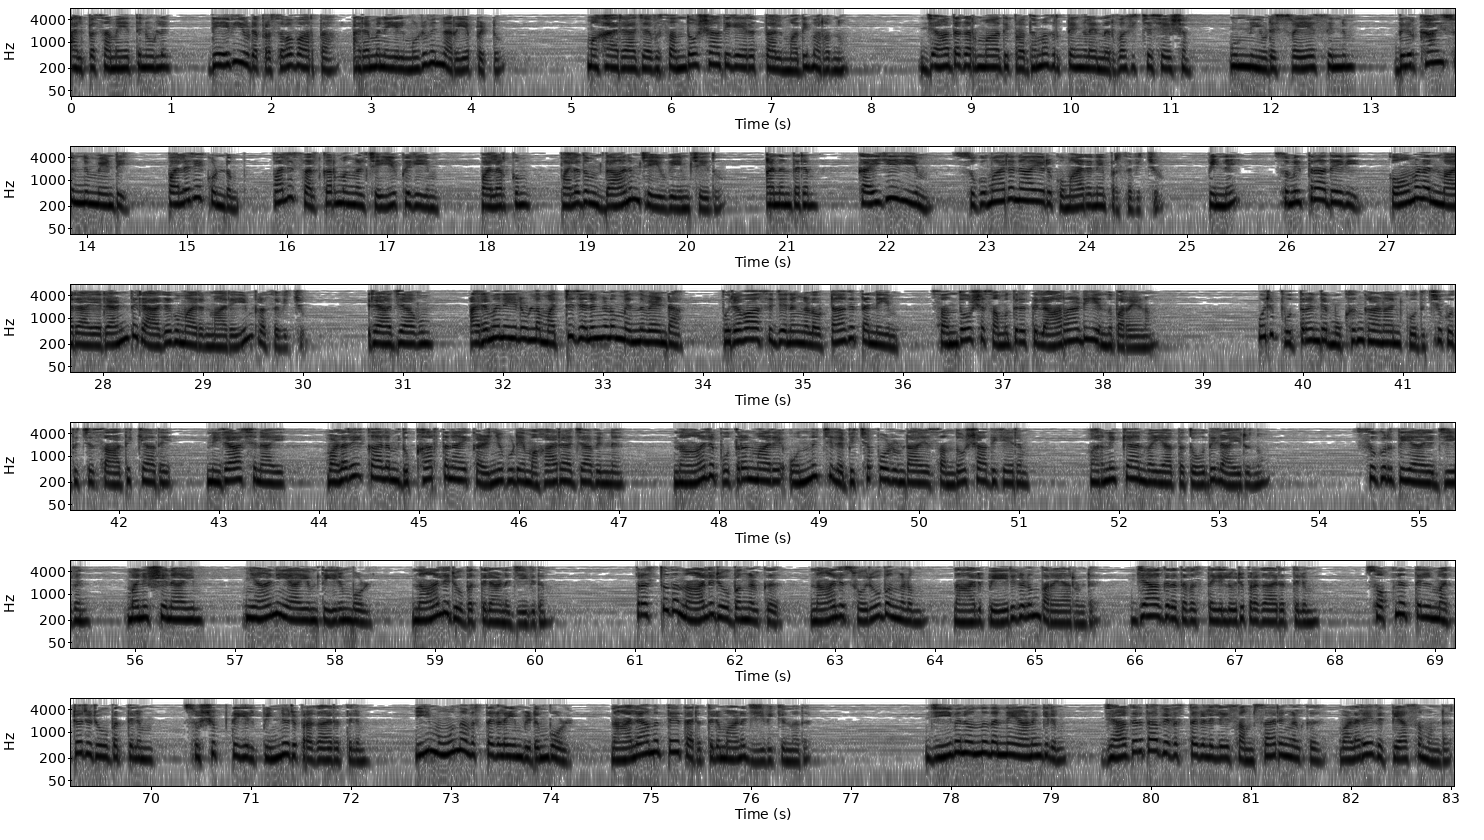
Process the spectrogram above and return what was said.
അല്പസമയത്തിനുള്ളിൽ ദേവിയുടെ പ്രസവവാർത്ത അരമനയിൽ മുഴുവൻ അറിയപ്പെട്ടു. മഹാരാജാവ് സന്തോഷാതികേരത്താൽ മതിമറന്നു. ജാതകർമാതി പ്രഥമകൃത്യങ്ങളെ നിർവഹിച്ച ശേഷം ഉണ്ണിയുടെ ശ്രേയസ്സിനും ദീർഘായുസ്സിനും വേണ്ടി പലരെക്കൊണ്ടും പല സൽക്കർമ്മങ്ങൾ ചെയ്യിക്കുകയും പലർക്കും പലതും ദാനം ചെയ്യുകയും ചെയ്തു. അനന്തരം കൈകേയിയും സുകുമാരനായൊരു കുമാരനെ പ്രസവിച്ചു. പിന്നെ സുമിത്രാദേവി കോമളന്മാരായ രണ്ട് രാജകുമാരന്മാരെയും പ്രസവിച്ചു. രാജാവും അരമനയിലുള്ള മറ്റു ജനങ്ങളും എന്നുവേണ്ട പുരവാസി ജനങ്ങളൊട്ടാകെ തന്നെയും സന്തോഷ സമുദ്രത്തിൽ ആറാടി എന്ന് പറയണം. ഒരു പുത്രന്റെ മുഖം കാണാൻ കൊതിച്ചു കൊതിച്ച് സാധിക്കാതെ നിരാശനായി വളരെക്കാലം ദുഃഖാർത്തനായി കഴിഞ്ഞുകൂടിയ മഹാരാജാവിന് നാല് പുത്രന്മാരെ ഒന്നിച്ച് ലഭിച്ചപ്പോഴുണ്ടായ സന്തോഷാധികേരം വർണിക്കാൻ വയ്യാത്ത തോതിലായിരുന്നു. സുഹൃത്തിയായ ജീവൻ മനുഷ്യനായും ജ്ഞാനിയായും തീരുമ്പോൾ നാല് രൂപത്തിലാണ് ജീവിതം. പ്രസ്തുത നാല് രൂപങ്ങൾക്ക് നാല് സ്വരൂപങ്ങളും നാല് പേരുകളും പറയാറുണ്ട്. ജാഗ്രതവസ്ഥയിൽ ഒരു പ്രകാരത്തിലും സ്വപ്നത്തിൽ മറ്റൊരു രൂപത്തിലും സുഷുപ്തിയിൽ പിന്നൊരു പ്രകാരത്തിലും ഈ മൂന്നവസ്ഥകളെയും വിടുമ്പോൾ നാലാമത്തെ തരത്തിലുമാണ് ജീവിക്കുന്നത്. ജീവൻ ഒന്നു തന്നെയാണെങ്കിലും ജാഗ്രതാ വ്യവസ്ഥകളിലെ സംസാരങ്ങൾക്ക് വളരെ വ്യത്യാസമുണ്ട്.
